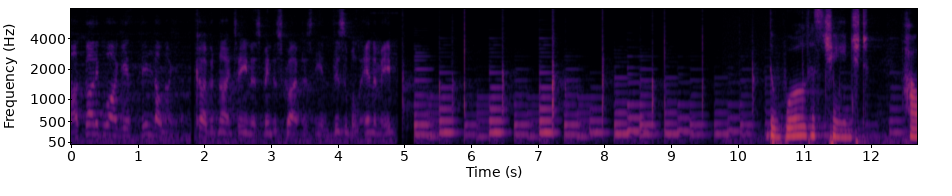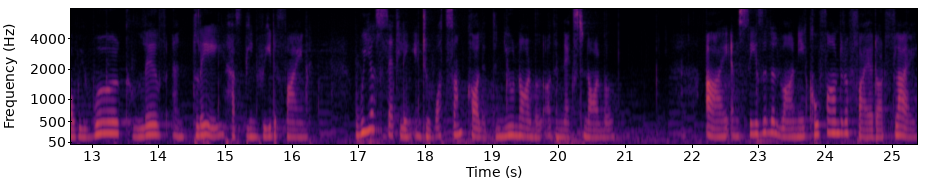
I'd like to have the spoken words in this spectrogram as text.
ತಾತ್ಕಾಲಿಕವಾಗಿ ಸೀಲ್ ಡೌನ್ ಆಗಿದೆ COVID 19 has been described as the invisible enemy. The world has changed. How we work, live, and play have been redefined. We are settling into what some call it the new normal or the next normal. I am Sezil Lalwani, co founder of Fire.fly,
